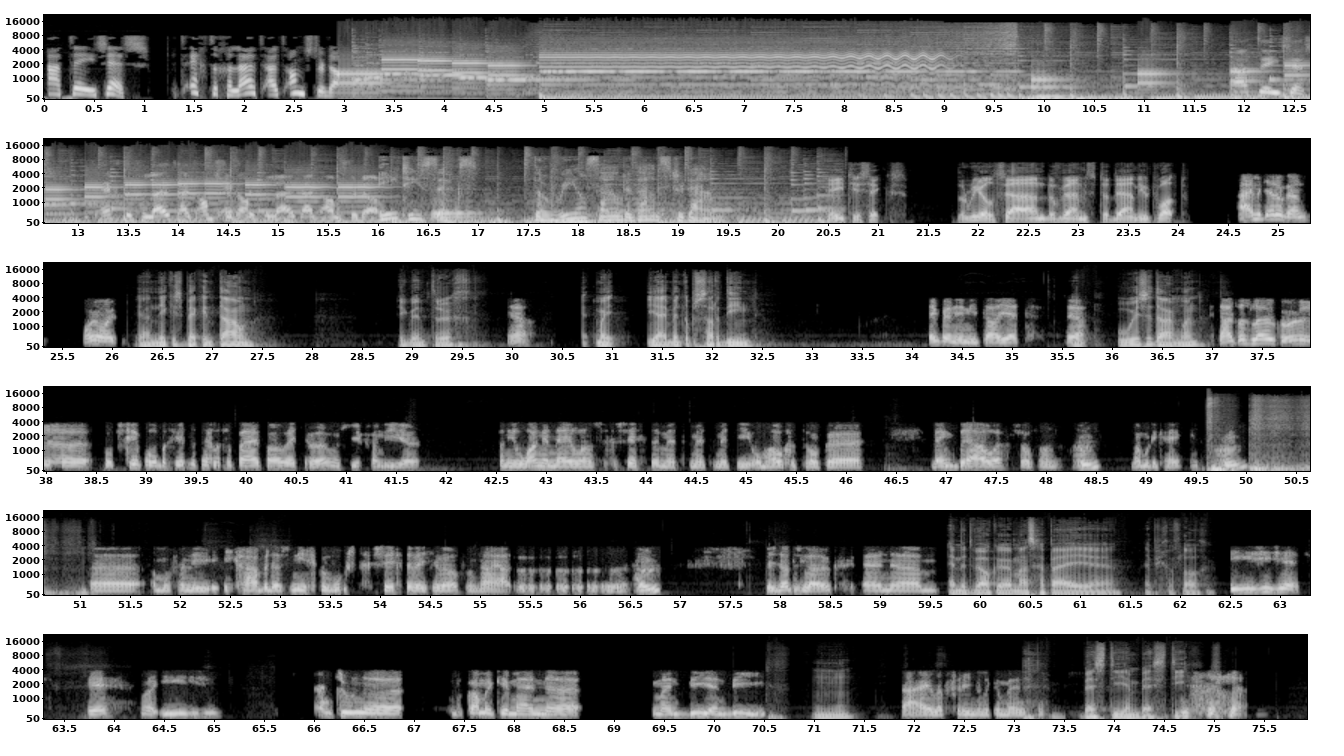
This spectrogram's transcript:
AT6. Het echte geluid uit Amsterdam. AT6. Het echte geluid uit Amsterdam. Echte geluid uit Amsterdam. 86. The real sound of Amsterdam. 86. The real sound of Amsterdam. You what? Hi met Erdogan. Hoi hoi. Ja, Nick is back in town. Ik ben terug. Ja, Maar jij bent op Sardien. ik ben in Italiët. Ja. Hoe is het daar, man? Nou, het was leuk hoor. Eh, op Schiphol begint het hele gepijp al, weet je wel. Dan zie je van die, eh, van die lange Nederlandse gezichten met, met, met die omhoog getrokken wenkbrauwen. Zo van, huh? waar moet ik heen? Huh? Allemaal van die, ik heb dus niet gewoest gezichten, weet je wel. Van, nou ja, huh? Dus dat is leuk. En ehm, En met welke maatschappij eh, heb je gevlogen? EasyJet. Ja, maar easy. En toen eh, kwam ik in mijn, eh, mijn B&B. Mhm. Ja, hele vriendelijke mensen. Bestie en bestie. ja.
